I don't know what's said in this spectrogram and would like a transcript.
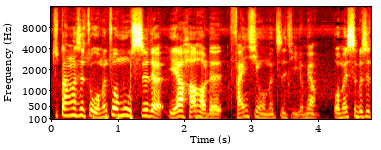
就当然是做我们做牧师的，也要好好的反省我们自己有没有，我们是不是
